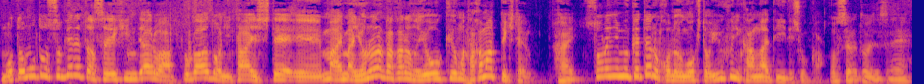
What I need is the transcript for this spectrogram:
もともと優れた製品であるアップガードに対して、えー、まあ今世の中からの要求も高まってきてる。はい。それに向けてのこの動きというふうに考えていいでしょうか？おっしゃる通りですね。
